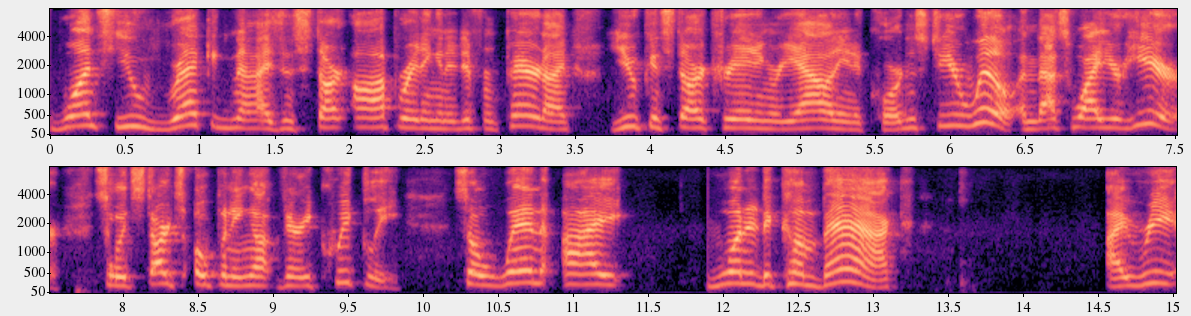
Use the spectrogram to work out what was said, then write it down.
once you recognize and start operating in a different paradigm, you can start creating reality in accordance to your will. And that's why you're here. So it starts opening up very quickly. So when I wanted to come back, I re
